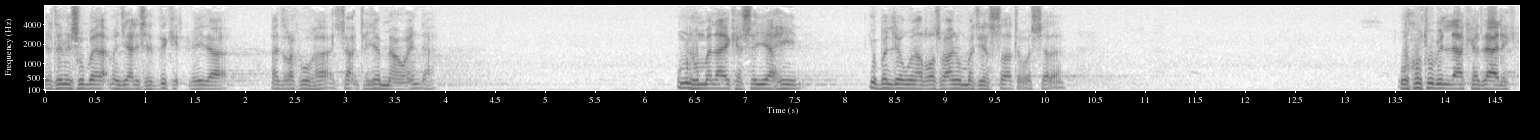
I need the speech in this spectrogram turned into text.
يلتمسون مجالس الذكر فإذا أدركوها تجمعوا عندها. ومنهم ملائكة سياحين يبلغون الرسول عن أمته الصلاة والسلام. وكتب الله كذلك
